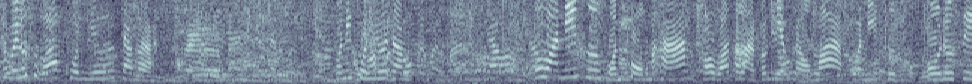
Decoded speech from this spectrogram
ทำไมรู้สึกว่าคนเยอะจังอะ ไปเลย วันนี้คนเยอะจังเมื่อวานนี้คือฝนตกนะคะก็ว่าตลาดก็เงียบเหงามาก วันนี้คือโอ้ดูสิ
